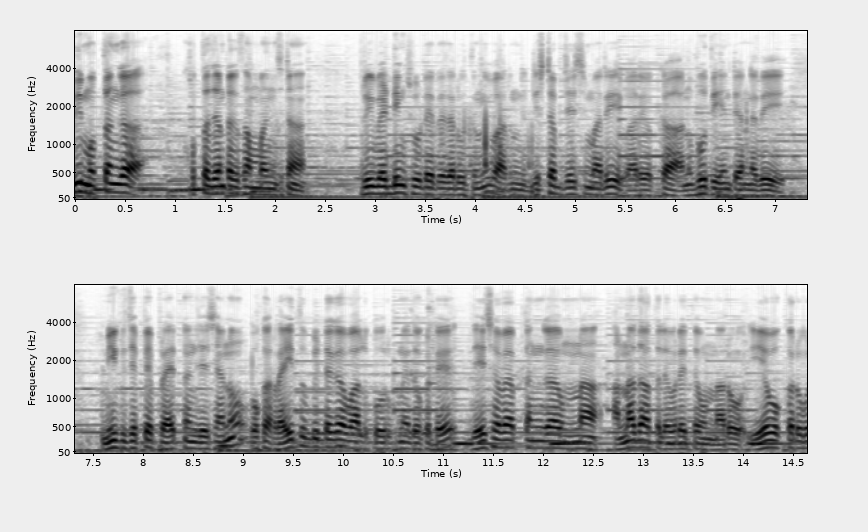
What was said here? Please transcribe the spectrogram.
ఇది మొత్తంగా కొత్త జంటకు సంబంధించిన ప్రీ వెడ్డింగ్ షూట్ అయితే జరుగుతుంది. వారిని డిస్టర్బ్ చేసి మరి వారి యొక్క అనుభూతి ఏంటి అన్నది మీకు చెప్పే ప్రయత్నం చేశాను. ఒక రైతు బిడ్డగా వాళ్ళు కోరుకునేది ఒకటే. దేశవ్యాప్తంగా ఉన్న అన్నదాతలు ఎవరైతే ఉన్నారో ఏ ఒక్కరూ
